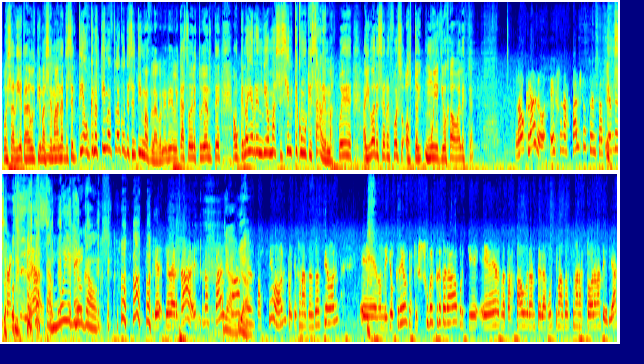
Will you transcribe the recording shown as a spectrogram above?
o esa dieta de última semana. Te sentí, aunque no estés más flaco, te sentís más flaco. En el caso del estudiante, aunque no haya aprendido más, se siente como que sabe más, puede ayudar a ese refuerzo. O estoy muy equivocado, Valesca. No, claro, es una falsa sensación de tranquilidad. Está muy equivocado. De, verdad, es una falsa sensación, porque es una sensación eh, donde yo creo que estoy súper preparada porque he repasado durante las últimas dos semanas toda la materia,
